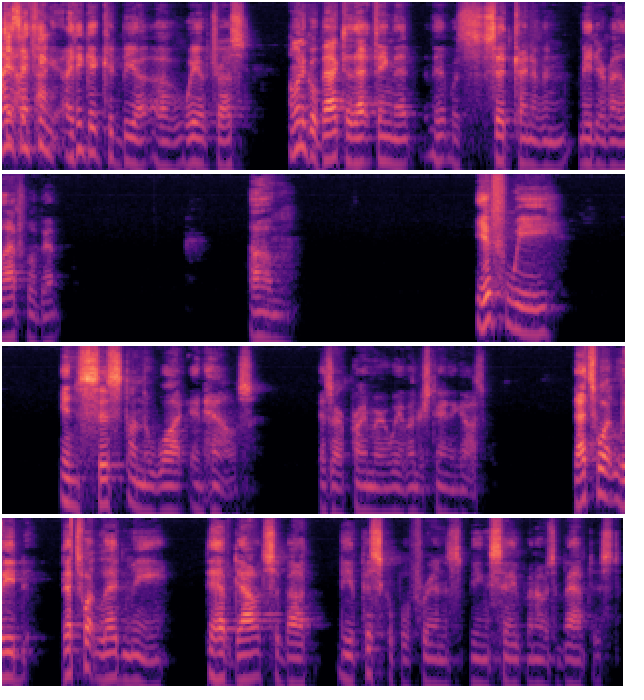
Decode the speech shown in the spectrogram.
I, I think I think it could be a, a way of trust. I want to go back to that thing that, that was said kind of and made everybody laugh a little bit. Um, if we insist on the what and hows as our primary way of understanding the gospel, that's what lead that's what led me to have doubts about the Episcopal friends being saved when I was a Baptist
